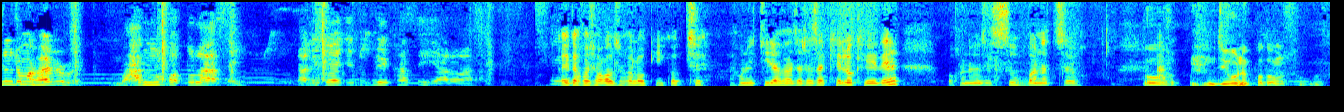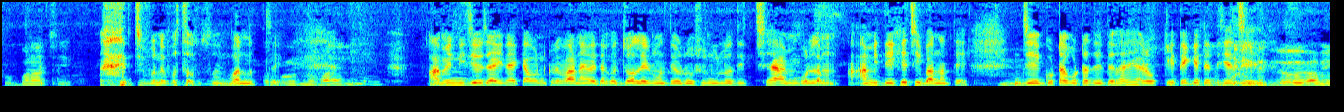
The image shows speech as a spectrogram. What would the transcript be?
দিলে তোমার হয়ে যাবে। ভাত মো কতলা আছে? কালি তো আজ দুপুরে খাসি আরও আছে। এই দেখো সকাল সকাল ও কি করছে? এখন এই চিরা ভাজা টাজা খেলো খেয়ে দে ওখানে হচ্ছে স্যুপ বানাচ্ছে। তো জীবনে প্রথম স্যুপ বানাচ্ছি। জীবনে প্রথম স্যুপ বানাচ্ছে। বানাইনি। আমি নিজেও জানি না কেমন করে বানাই ওই দেখো জলের মধ্যে রসুনগুলো দিচ্ছে। আমি বললাম আমি দেখেছি বানাতে যে গোটা গোটা দিতে হয় আর ও কেটে কেটে দিয়েছে। আমি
